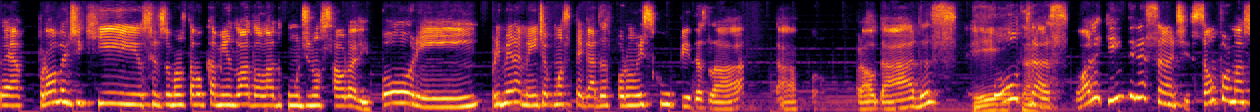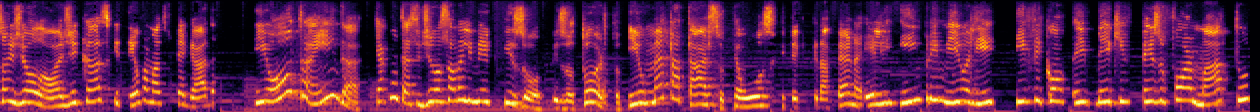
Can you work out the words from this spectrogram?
é a prova de que os seres humanos estavam caminhando lado a lado com um dinossauro ali. Porém, primeiramente, algumas pegadas foram esculpidas lá, tá? Fraudadas. Eita. Outras, olha que interessante, são formações geológicas que têm um formato de pegada. E outra ainda, que acontece? O dinossauro ele meio que pisou, pisou torto, e o metatarso, que é o osso que tem aqui na perna, ele imprimiu ali e ficou e meio que fez o formato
